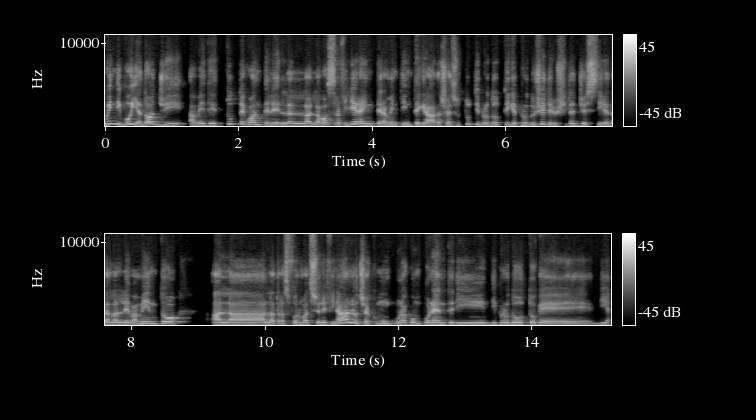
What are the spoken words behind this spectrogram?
Quindi voi ad oggi avete tutte quante le, la, la vostra filiera interamente integrata, cioè su tutti i prodotti che producete riuscite a gestire dall'allevamento alla, alla, trasformazione finale o c'è comunque una componente di, di prodotto che, di,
